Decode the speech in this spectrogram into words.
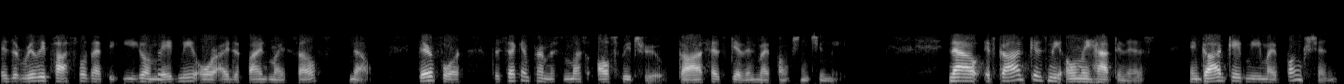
Is it really possible that the ego made me or I defined myself? No. Therefore, the second premise must also be true. God has given my function to me. Now, if God gives me only happiness and God gave me my function,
